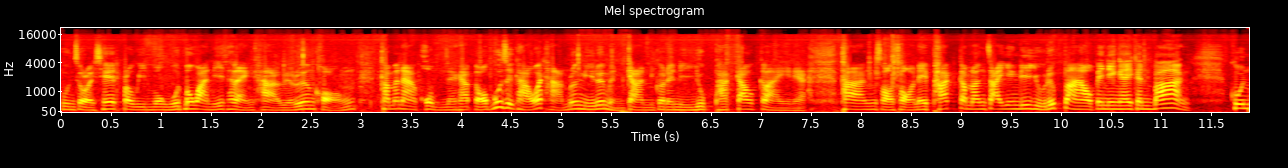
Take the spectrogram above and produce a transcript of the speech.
คุณสุรเชษประวินวงวุฒิเมื่อวานนี้แถลงข่าวเรื่องของคมนาคมนะครับแต่ว่าผู้สื่อข่าวก็ถามเรื่องนี้ด้วยเหมือนกัน กรณียุบพักก้าไกลเนี่ยทางสสในพักกำลังใจยังดีอยู่หรือเปล่าเป็นยังไงกันบ้าง คุณ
